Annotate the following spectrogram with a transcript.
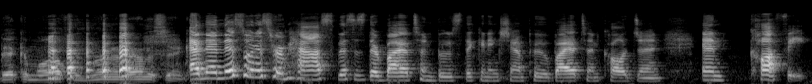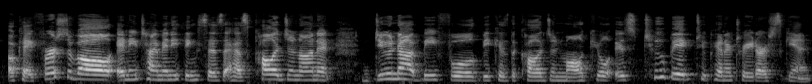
bick them off and run them down the sink. And then this one is from Hask. This is their Biotin Boost Thickening Shampoo, Biotin Collagen, and coffee. Okay, first of all, anytime anything says it has collagen on it, do not be fooled because the collagen molecule is too big to penetrate our skin,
